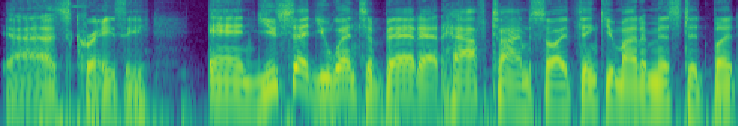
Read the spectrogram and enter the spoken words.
Yeah, that's crazy. And you said you went to bed at halftime, so I think you might have missed it. But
